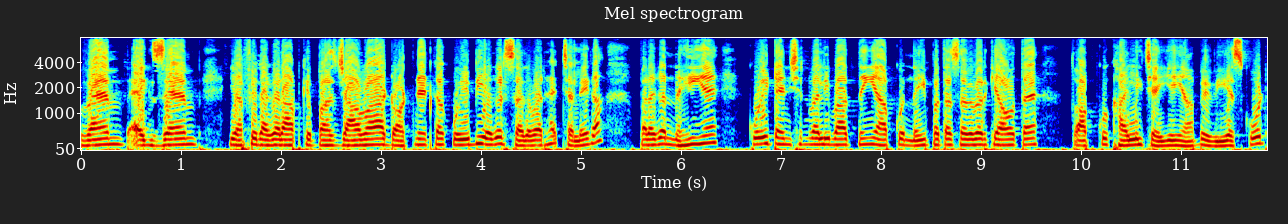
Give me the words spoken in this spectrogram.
वैम्प एग्जाम्प या फिर अगर आपके पास जावा डॉट नेट का कोई भी अगर सर्वर है, चलेगा। पर अगर नहीं है, कोई टेंशन वाली बात नहीं है, आपको नहीं पता सर्वर क्या होता है तो आपको खाली चाहिए यहाँ पे वीएस कोड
